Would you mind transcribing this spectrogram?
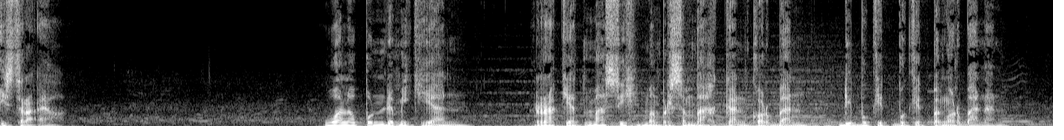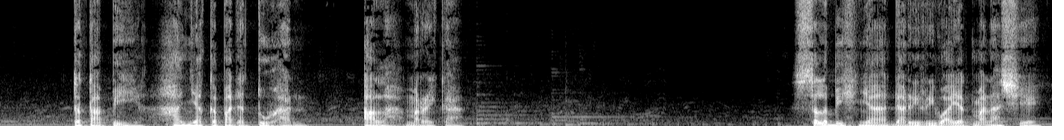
Israel. Walaupun demikian, rakyat masih mempersembahkan korban di bukit-bukit pengorbanan, tetapi hanya kepada Tuhan Allah mereka. Selebihnya dari riwayat Manasye,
